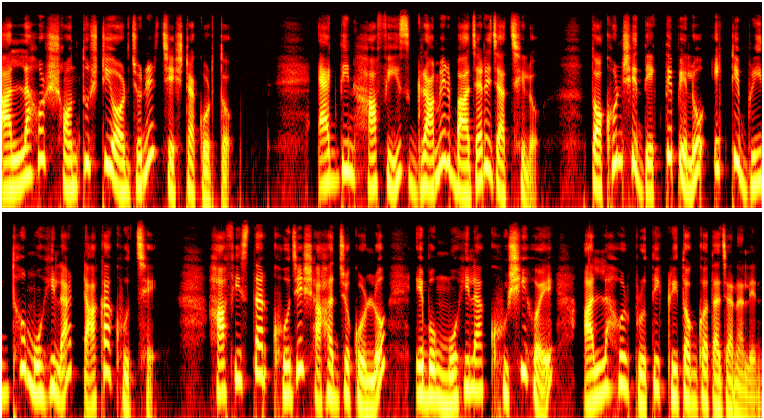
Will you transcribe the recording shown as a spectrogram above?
আল্লাহর সন্তুষ্টি অর্জনের চেষ্টা করত। একদিন হাফিজ গ্রামের বাজারে যাচ্ছিল। তখন সে দেখতে পেল একটি বৃদ্ধ মহিলা টাকা খুঁজছে। হাফিজ তার খোঁজে সাহায্য করল এবং মহিলা খুশি হয়ে আল্লাহর প্রতি কৃতজ্ঞতা জানালেন।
